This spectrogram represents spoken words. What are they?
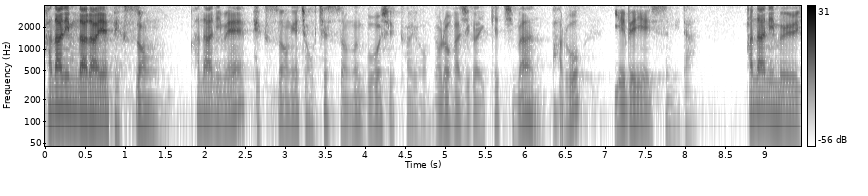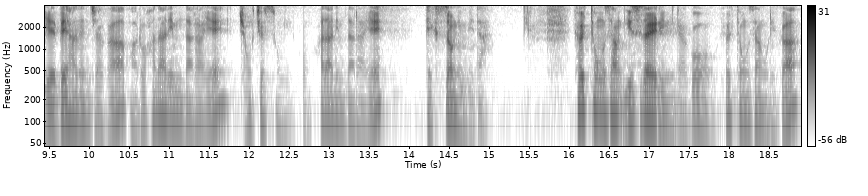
하나님 나라의 백성, 하나님의 백성의 정체성은 무엇일까요? 여러 가지가 있겠지만 바로 예배에 있습니다. 하나님을 예배하는 자가 바로 하나님 나라의 정체성이고 하나님 나라의 백성입니다. 혈통상 이스라엘인이라고 혈통상 우리가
